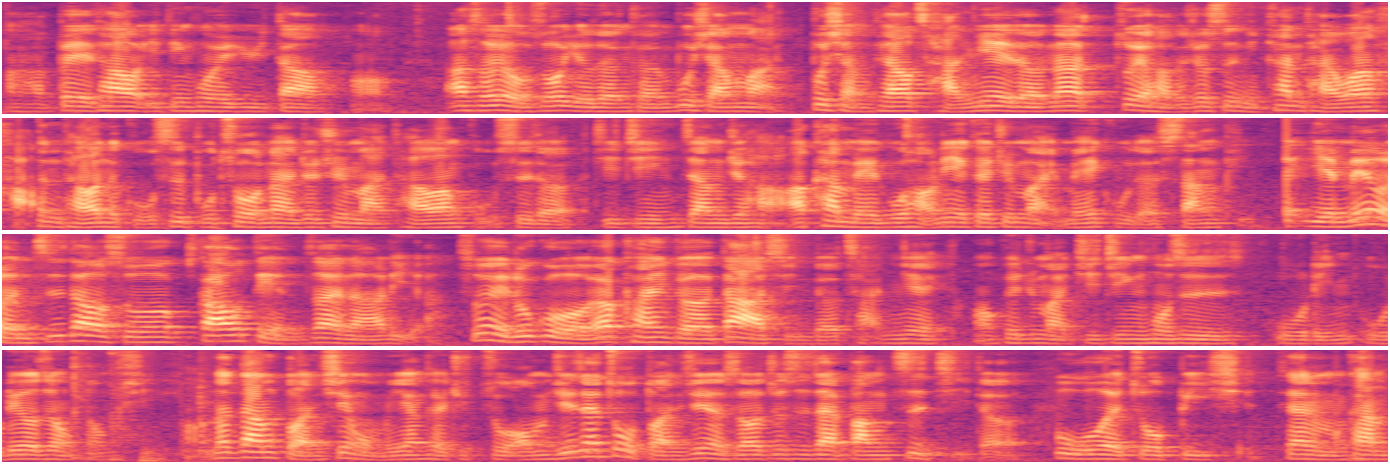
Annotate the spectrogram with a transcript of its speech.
啊，被套一定会遇到哦。啊。所以我说，有的人可能不想买，不想挑产业的，那最好的就是你看台湾好，看台湾的股市不错，那你就去买台湾股市的基金，这样就好啊。看美股好，你也可以去买美股的商品。也没有人知道说高点在哪里啊。所以如果要看一个大型的产业，哦，可以去买基金或是五零五六这种东西。好，那当短线我们一样可以去做。我们其实，在做短线的时候，就是在帮自己的部位做避险。现在你们看。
